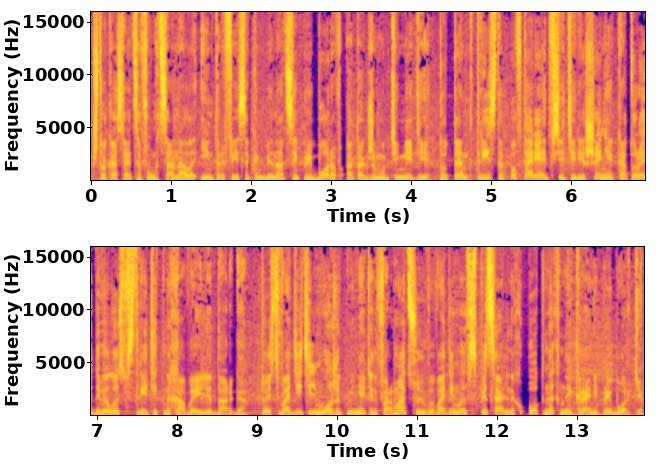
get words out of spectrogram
Что касается функционала и интерфейса комбинации приборов, а также мультимедии, то Tank 300 повторяет все те решения, которые довелось встретить на Хавейле Дарго. То есть водитель может менять информацию, выводимую в специальных окнах на экране приборки,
